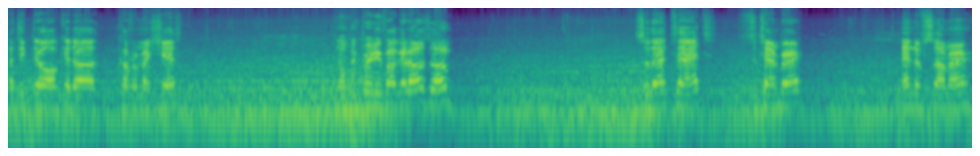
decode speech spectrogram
I think they all could uh, cover my shift. It'll be pretty fucking awesome. So that's that. September, end of summer,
